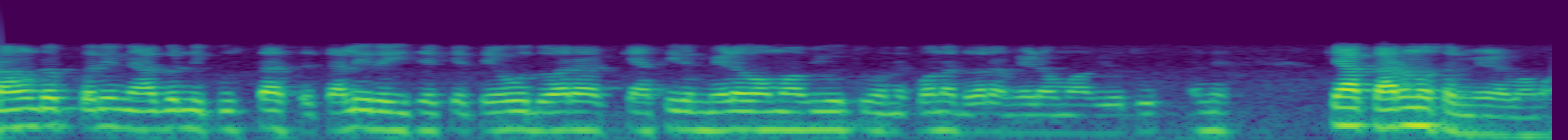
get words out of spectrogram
રાઉન્ડ અપ કરીને આગળની પૂછતાછ ચાલી રહી છે કે તેઓ દ્વારા ક્યાંથી મેળવવામાં આવ્યું હતું અને કોના દ્વારા મેળવવામાં આવ્યું હતું અને કયા કારણોસર મેળવવામાં આવ્યું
